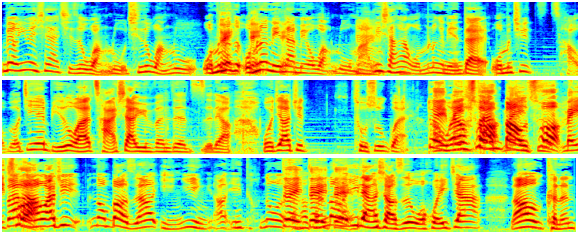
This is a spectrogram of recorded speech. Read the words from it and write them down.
没有，因为现在其实网络，其实网络，我们那个我们那个年代没有网络嘛。你想想，我们那个年代，我们去炒，我今天比如我要查夏运芬这个资料，我就要去。图书馆，对，我要穿报纸，没错，然后我要去弄报纸，然后影印，然后一弄，对对，弄了一两个小时，我回家，然后可能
